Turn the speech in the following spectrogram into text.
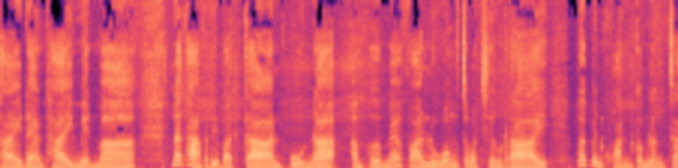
ชายแดนไทยเมียนมาณฐานปฏิบัติการปูนะอำเภอแม่ฟ้าหลวงจังหวัดเชียงราย เพื่อเป็นขวัญกำลังใจ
